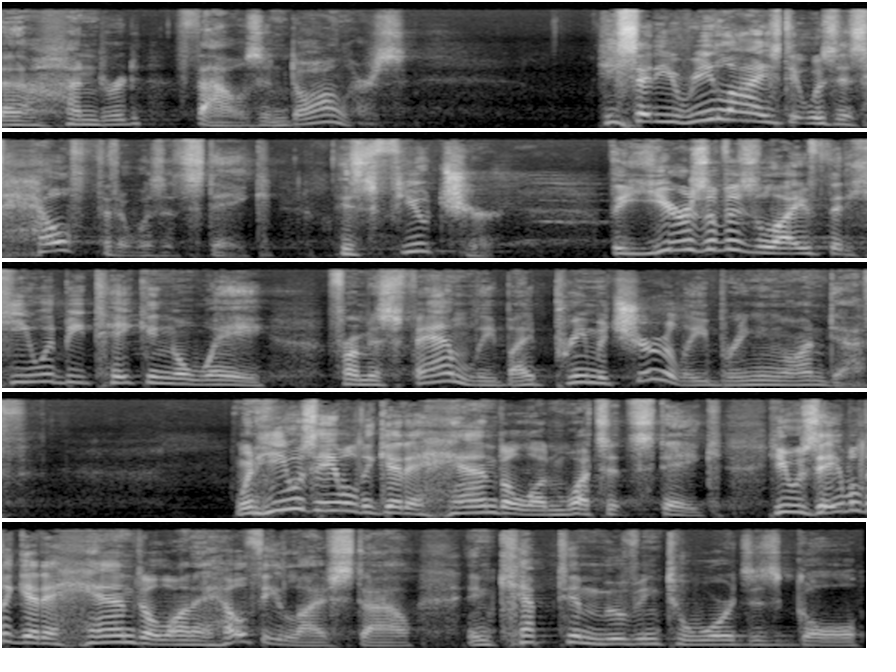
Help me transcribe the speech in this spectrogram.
than $100,000. He said he realized it was his health that it was at stake, his future, the years of his life that he would be taking away from his family by prematurely bringing on death. When he was able to get a handle on what's at stake, he was able to get a handle on a healthy lifestyle and kept him moving towards his goal,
